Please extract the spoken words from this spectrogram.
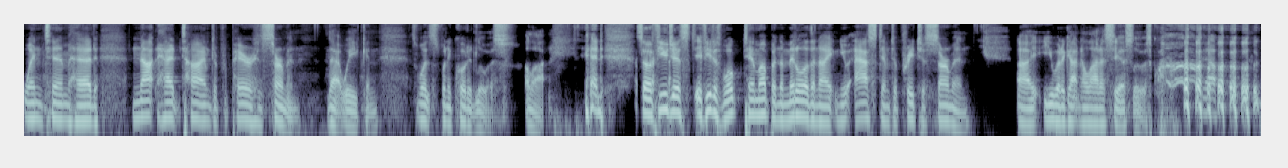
when Tim had not had time to prepare his sermon that week, and it was when he quoted Lewis a lot. And so if you just if you just woke Tim up in the middle of the night and you asked him to preach a sermon, uh, you would have gotten a lot of C.S. Lewis quotes. Yeah.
